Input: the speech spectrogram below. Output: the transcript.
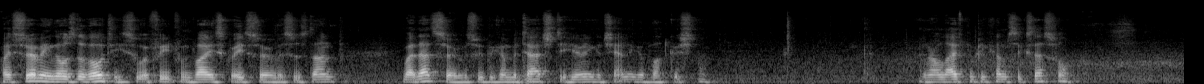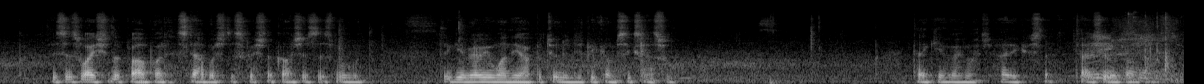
By serving those devotees who are freed from vice, great service is done. By that service, we become attached to hearing and chanting about Krishna. And our life can become successful. This is why Srila Prabhupada established this Krishna consciousness movement, to give everyone the opportunity to become successful. Thank you very much. Hare Krishna. Jai Srila Prabhupada.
